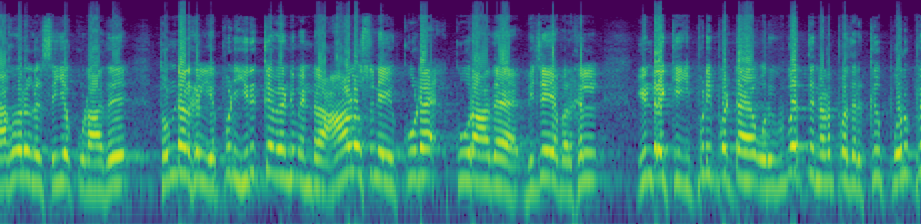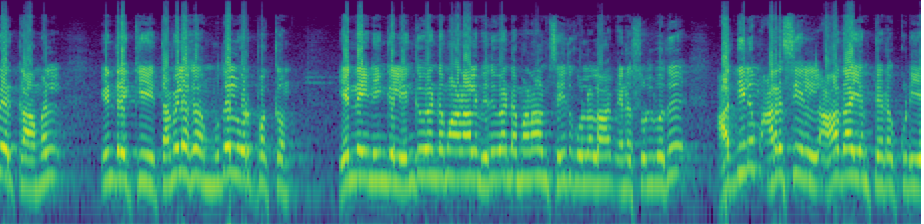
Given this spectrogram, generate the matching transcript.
தகவல்கள் செய்யக்கூடாது. தொண்டர்கள் எப்படி இருக்க வேண்டும் என்ற ஆலோசனையை கூட கூறாத விஜய் அவர்கள் இன்றைக்கு இப்படிப்பட்ட ஒரு விபத்து நடப்பதற்கு பொறுப்பேற்காமல் இன்றைக்கு தமிழக முதல்வர் பக்கம் என்னை நீங்கள் எங்கு வேண்டுமானாலும் எது வேண்டுமானாலும் செய்து கொள்ளலாம் என சொல்வது அதிலும் அரசியல் ஆதாயம் தேடக்கூடிய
